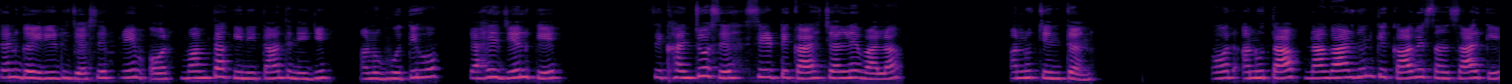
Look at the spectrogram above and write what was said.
तन गई रीढ़ जैसे प्रेम और ममता की नितांत निजी अनुभूति हो, चाहे जेल के शिखंचों से सिर टिकाए चलने वाला अनुचिंतन और अनुताप नागार्जुन के काव्य संसार के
